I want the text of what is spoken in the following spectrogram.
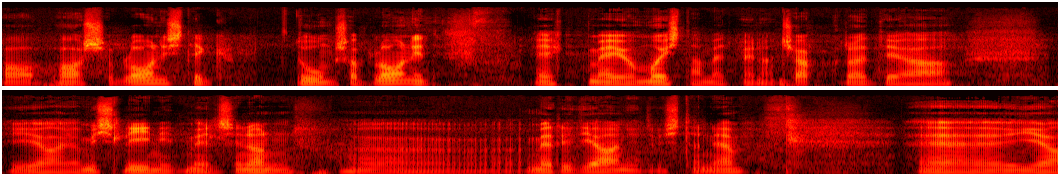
baasšabloonistik, tuumšabloonid, ehk me ju mõistame, et meil on tšakrad ja ja, ja mis liinid meil siin on, meridiaanid vist on jah, ja,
